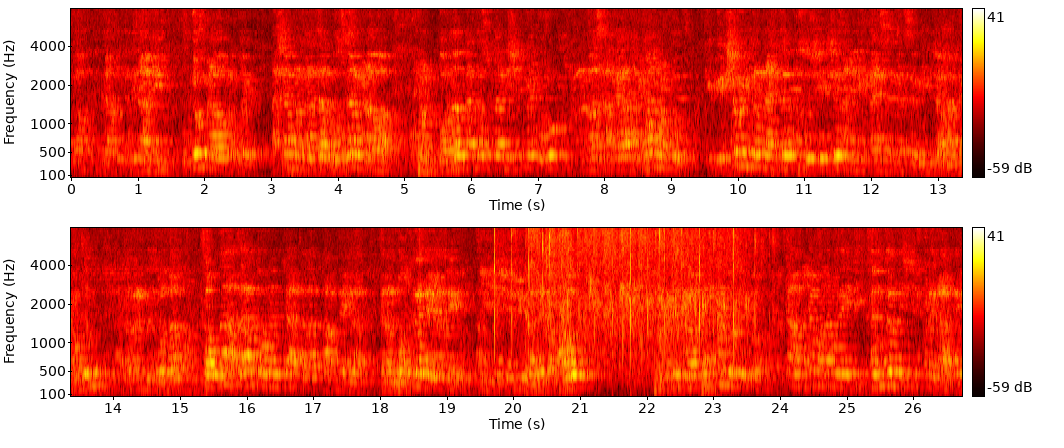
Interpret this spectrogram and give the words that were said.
किंवा आम्ही उद्योग मिळावा भरतोय अशा प्रकारचा रोजगार मिळावा आपण तरुणांकरता सुद्धा निश्चितपणे करू मला सांगायला अभिमान वाटतो की विश्व शिक्षण आणि लिंगायत संघर्ष समितीच्या माध्यमातून आतापर्यंत जवळपास चौदा हजार तरुणांच्या हाताला काम द्यायला त्यांना नोकऱ्या द्यायला आम्ही यशस्वी झालेलो आहोत. आमच्या मनामध्ये ही खंत निश्चितपणे राहते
